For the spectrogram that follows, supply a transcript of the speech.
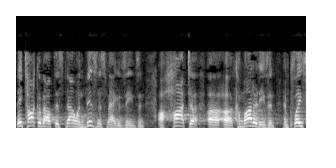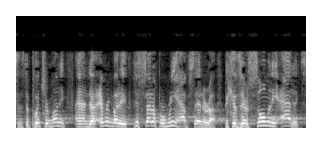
they talk about this now in business magazines and uh, hot uh, uh, uh, commodities and, and, places to put your money. And uh, everybody just set up a rehab center uh, because there's so many addicts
